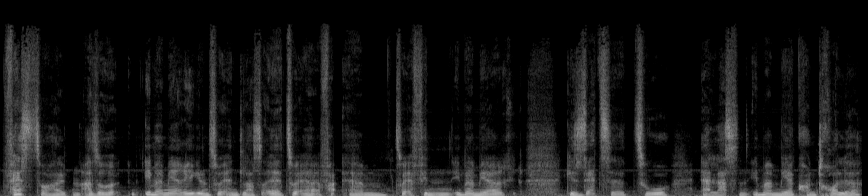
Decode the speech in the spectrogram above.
festzuhalten, also immer mehr Regeln zu, entlassen, äh, zu, er, ähm, zu erfinden, immer mehr Gesetze zu erlassen, immer mehr Kontrolle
